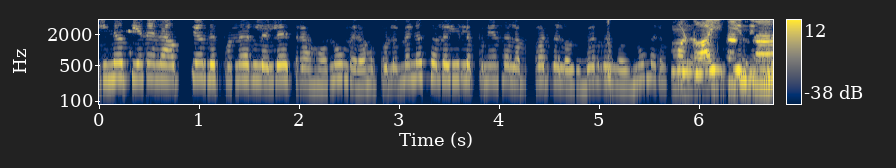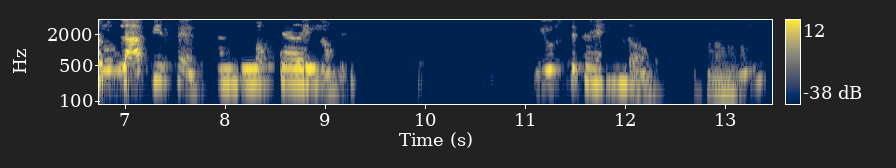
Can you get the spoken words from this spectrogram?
Y no tiene la opción de ponerle letras o números, o por lo menos solo irle poniendo a la par de los verdes los números. Bueno, ahí tienen los lápices. Use the pencil. Ajá.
